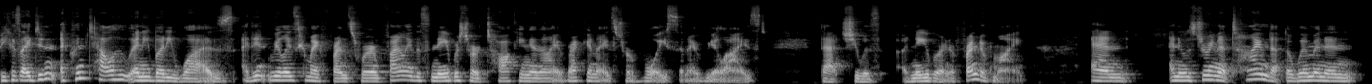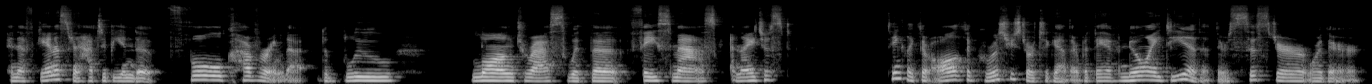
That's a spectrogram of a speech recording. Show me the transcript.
because I didn't I couldn't tell who anybody was. I didn't realize who my friends were. And finally this neighbor started talking and I recognized her voice and I realized that she was a neighbor and a friend of mine and and it was during that time that the women in in Afghanistan had to be in the full covering that the blue long dress with the face mask and I just think like they're all at the grocery store together but they have no idea that their sister or their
